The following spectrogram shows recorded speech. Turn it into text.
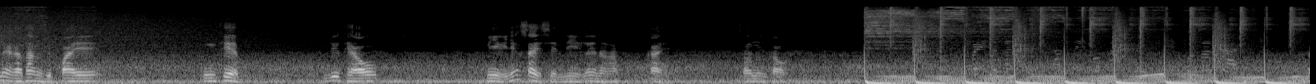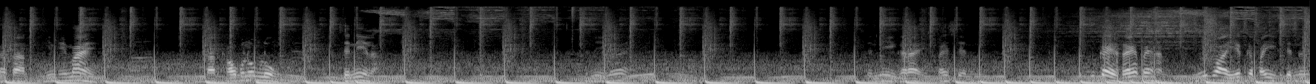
แม้กระทั่งจะไปกรุงเทพอยืดแถวนี่ก็ยังใส่เส้นนี้เลยนะครับใกล้ซอยหนึ่งเก่าปราสาทหินพิมายปราสาทเขาพนมลุงเส้นนี้แหละเส้นนี้เลยเส้นนี้ก็ได้ไปเส้นอยู่ใกล้ใส่ไปหันนึกร้อยเอ็ดก็ไปอีกเส้นนึง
